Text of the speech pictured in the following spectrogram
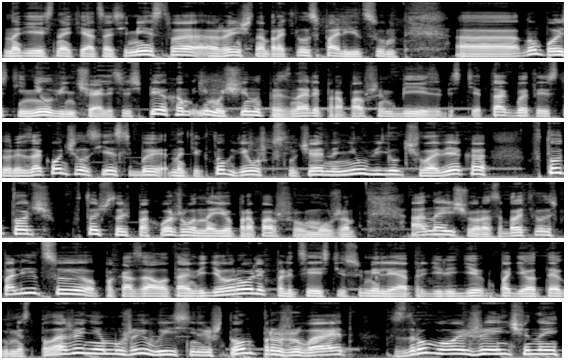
Надеясь найти отца семейства, женщина обратилась в полицию. А, ну, поиски не увенчались успехом, и мужчину признали пропавшим без вести. Так бы эта история закончилась, если бы на TikTok девушка случайно не увидела человека в тот точь точь-в-точь похожего на ее пропавшего мужа. Она еще раз обратилась в полицию, показала там видеоролик, полицейские сумели определить по геотегу местоположение мужа и выяснили, что он проживает с другой женщиной,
